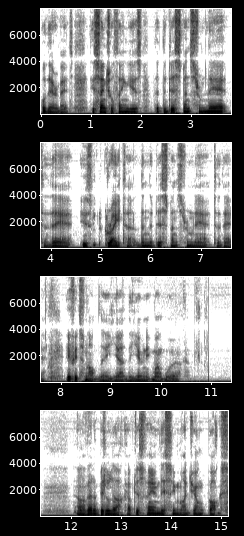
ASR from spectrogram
or thereabouts. The essential thing is that the distance from there to there is greater than the distance from there to there. If it's not, the, uh, the unit won't work. Oh, I've had a bit of luck. I've just found this in my junk box,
